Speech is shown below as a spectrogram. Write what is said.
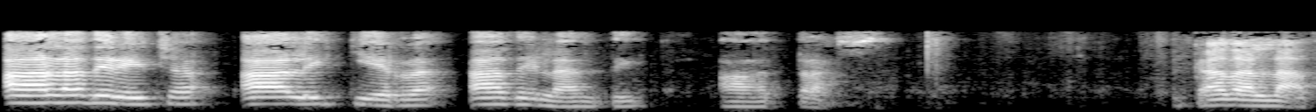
a la derecha, a la izquierda, adelante, atrás. Cada lado.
